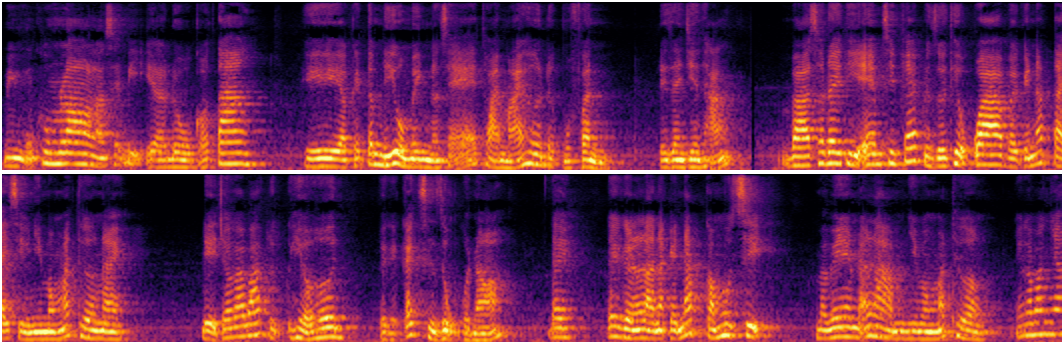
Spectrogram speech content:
mình cũng không lo là sẽ bị à, đồ có tang thì à, cái tâm lý của mình nó sẽ thoải mái hơn được một phần để giành chiến thắng. Và sau đây thì em xin phép được giới thiệu qua về cái nắp tài xỉu nhìn bằng mắt thường này để cho các bác được hiểu hơn về cái cách sử dụng của nó. Đây, đây là là cái nắp có một xị mà bên em đã làm nhìn bằng mắt thường nhé các bác nhé.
